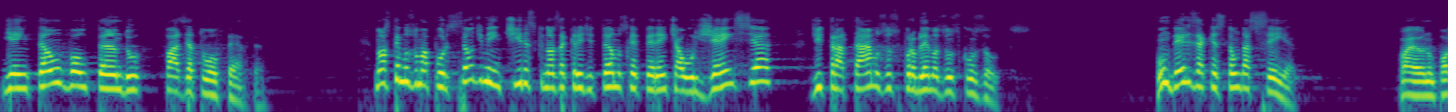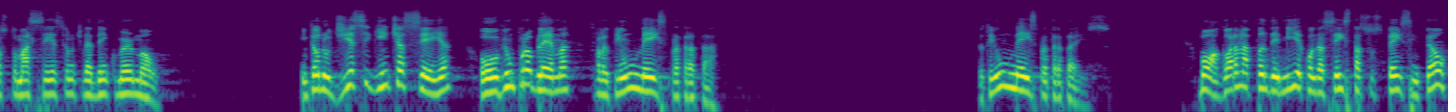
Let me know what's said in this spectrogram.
e então, voltando, faze a tua oferta. Nós temos uma porção de mentiras que nós acreditamos referente à urgência de tratarmos os problemas uns com os outros. Um deles é a questão da ceia. Olha, eu não posso tomar ceia se eu não estiver bem com meu irmão. Então, no dia seguinte à ceia, houve um problema. Você fala, eu tenho um mês para tratar. Eu tenho um mês para tratar isso. Bom, agora na pandemia, quando a ceia está suspensa, então,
